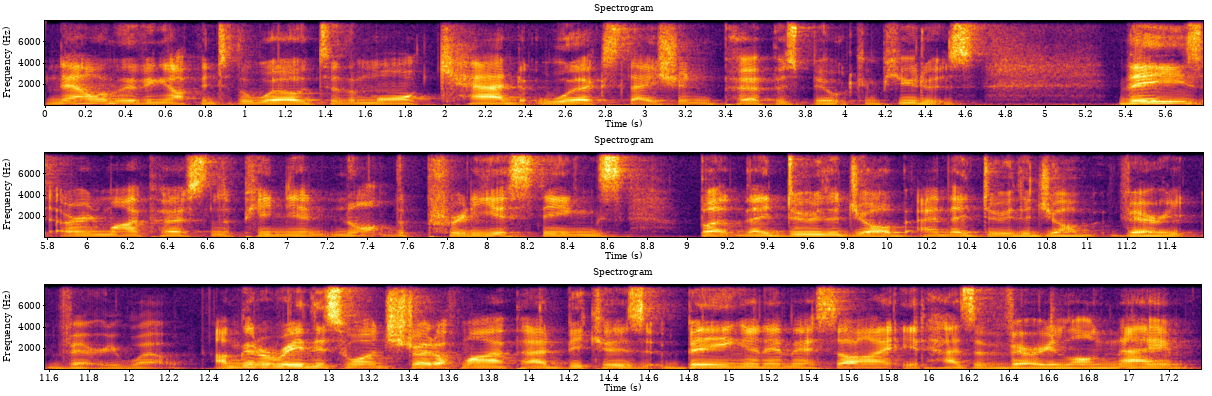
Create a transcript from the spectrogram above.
Now we're moving up into the world to the more CAD workstation purpose-built computers. These are, in my personal opinion, not the prettiest things, but they do the job and they do the job very, very well. I'm gonna read this one straight off my iPad because being an MSI, it has a very long name.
